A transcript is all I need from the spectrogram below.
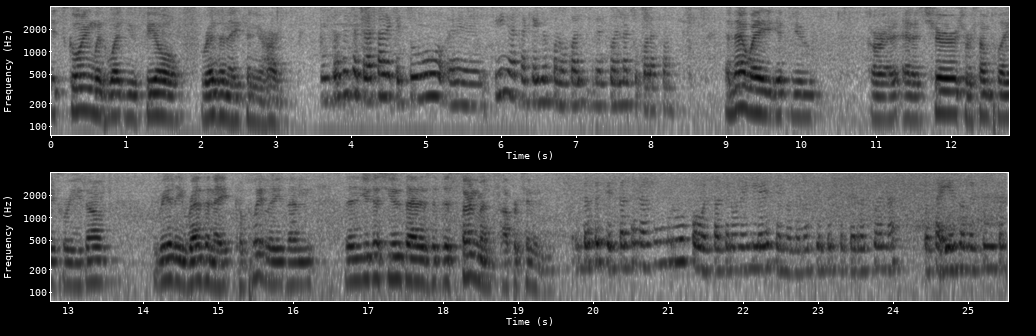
it's going with what you feel resonates in your heart. Entonces se trata de que tú eh, sigas aquello con lo cual resuena tu corazón. And that way, if you are at at a church or some place where you don't really resonate completely, then, then you just use that as a discernment opportunity. Entonces, si estás en algún grupo o estás en una iglesia en donde no sientes que te resuena, pues ahí es donde tú usas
